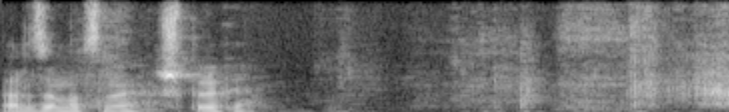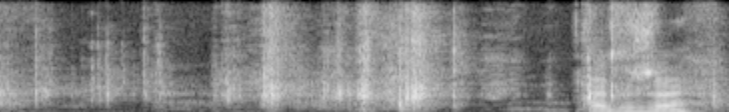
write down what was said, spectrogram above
Bardzo mocne szprychy. Także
